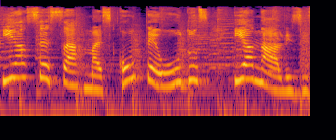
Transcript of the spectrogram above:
e acessar mais conteúdos e análises.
